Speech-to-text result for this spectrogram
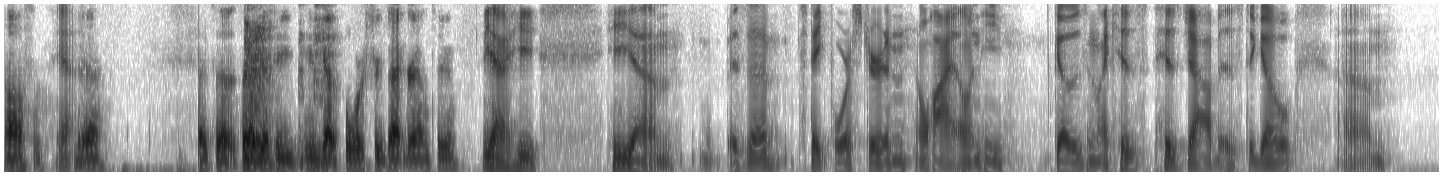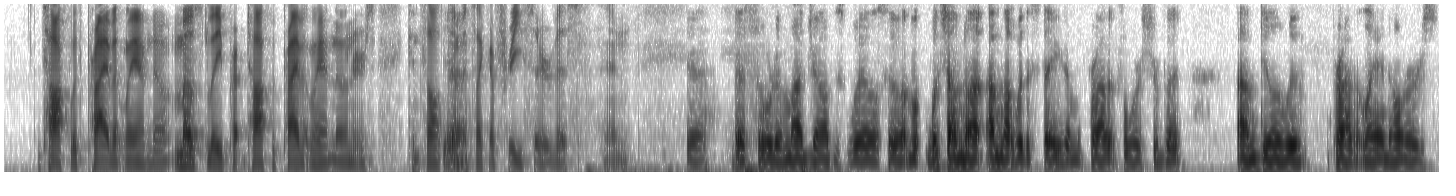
awesome. Yeah, yeah. So, so I guess he's he's got a forestry background too. Yeah, he he um is a state forester in Ohio, and he goes and like his his job is to go um talk with private landowner, mostly pr- talk with private landowners, consult them. Yeah. It's like a free service, and yeah, that's sort of my job as well. So, which I'm not, I'm not with the state. I'm a private forester, but I'm dealing with private landowners,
